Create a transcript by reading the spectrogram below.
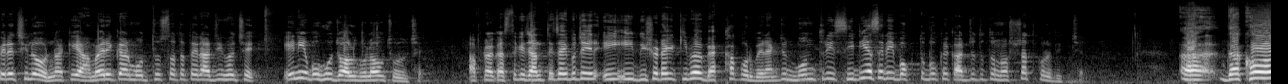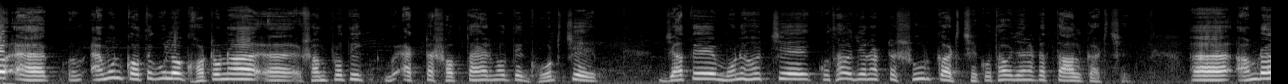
পেরেছিল নাকি আমেরিকার মধ্যস্থতাতে রাজি হয়েছে, এ নিয়ে বহু জলঘোলাও চলছে। আপনার কাছ থেকে জানতে চাইব যে এই এই বিষয়টাকে কীভাবে ব্যাখ্যা করবেন? একজন মন্ত্রী সিডিএস এর এই বক্তব্যকে কার্যত তো নস্বাত করে দিচ্ছেন। দেখো এমন কতগুলো ঘটনা সাম্প্রতিক একটা সপ্তাহের মধ্যে ঘটছে যাতে মনে হচ্ছে কোথাও যেন একটা সুর কাটছে, কোথাও যেন একটা তাল কাটছে। আমরা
